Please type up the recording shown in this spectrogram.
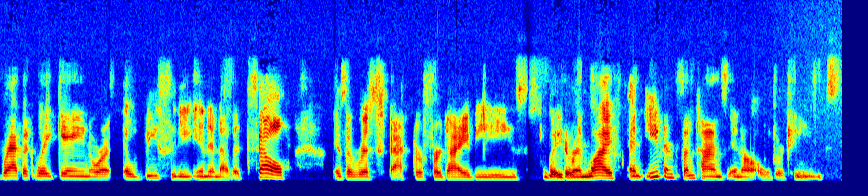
rapid weight gain or obesity in and of itself is a risk factor for diabetes later in life and even sometimes in our older teens.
